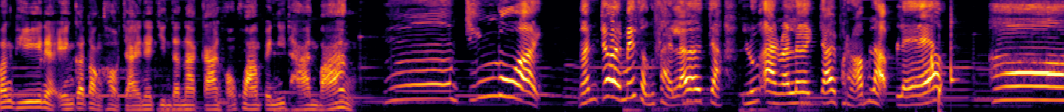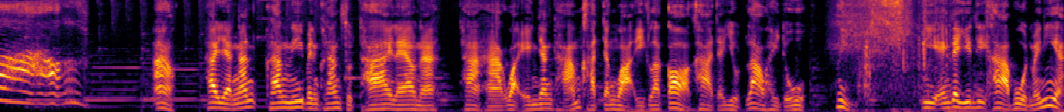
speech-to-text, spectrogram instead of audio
บางทีเนี่ยเองก็ต้องเข้าใจในจินตนาการของความเป็นนิทานบ้างอืมจริง ด้วย งั้นจ้อยไม่สงสัยแล้วจ้ะลุงอ่านมาเลยจ้อยพร้อมหลับแล้วอ้าวถ้าอย่างนั้นครั้งนี้เป็นครั้งสุดท้ายแล้วนะ ถ้าหากว่าเองยังถามขัดจังหวะอีกแล้วก็ข้าจะหยุดเล่าให้ดูเฮ้ยนี่เองได้ยินที่ข้าพูดไหมเนี่ย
